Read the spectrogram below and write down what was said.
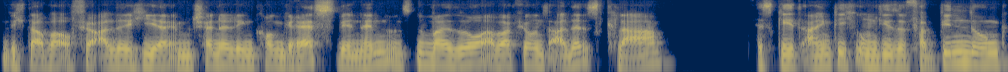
und ich glaube auch für alle hier im Channeling-Kongress, wir nennen uns nun mal so, aber für uns alle ist klar, es geht eigentlich um diese Verbindung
